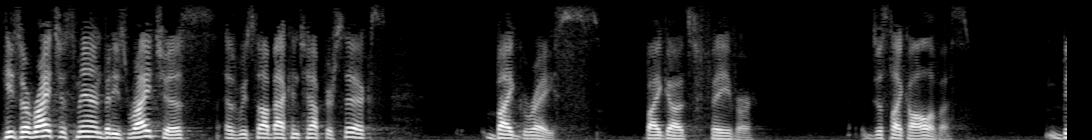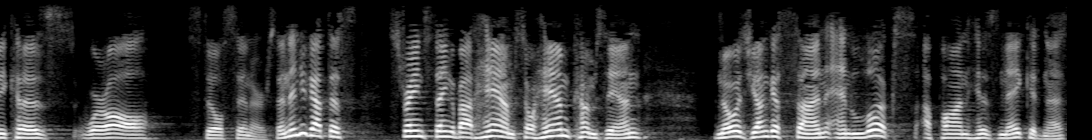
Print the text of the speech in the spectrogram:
He's a righteous man, but he's righteous, as we saw back in chapter 6, by grace, by God's favor, just like all of us, because we're all still sinners. And then you got this strange thing about Ham. So Ham comes in, Noah's youngest son, and looks upon his nakedness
